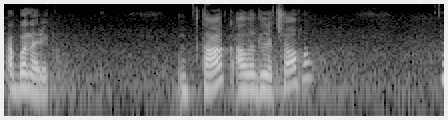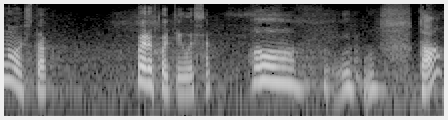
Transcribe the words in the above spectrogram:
або на рік. Так, але для чого? Ну, ось так. Перехотілося. О, так.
